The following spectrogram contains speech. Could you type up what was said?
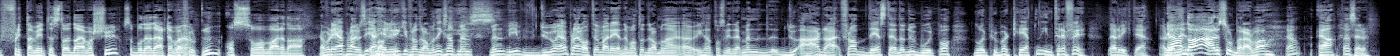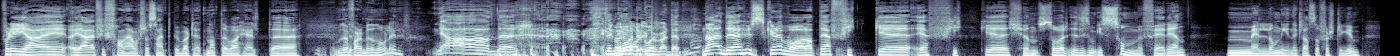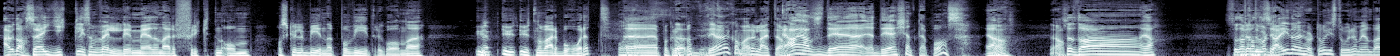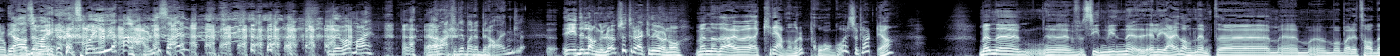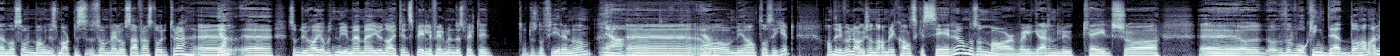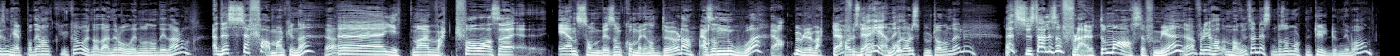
flytta vi til Stord da jeg var sju, så bodde jeg der til jeg var 14, og så var det da Ja, for det Jeg pleier å si, jeg er heller ikke fra Drammen, ikke sant? men, men vi, du og jeg pleier alltid å være enige om at Drammen er ikke sant, og så videre. Men du er der fra det stedet du bor på når puberteten inntreffer. Det er det viktige. Er du Ja, enig? da er det Solbergelva. Ja, Ja. der ser du. Fordi jeg, jeg Fy faen, jeg var så seint i puberteten at det var helt uh, Men du er ferdig med det nå, eller? Ja, det Det går, det går. Nei, det jeg husker, det var at jeg fikk Jeg fikk eh, kjønnshår liksom, i sommerferien mellom 9. klasse og første gym. Da. Så jeg gikk liksom veldig med den der frykten om å skulle begynne på videregående ut, ut, uten å være behåret eh, på kroppen. Det, det kan være leit, ja. Ja, ja altså, det, det kjente jeg på, altså. Ja. Ja. Ja. Så da Ja. Så da det, kan det du var si- deg da jeg hørte noen historier om en der oppe. Ja, det var, det var jævlig seint! Det var meg. Ja. Er ikke det bare bra, egentlig? I det lange løp så tror jeg ikke det gjør noe, men det er jo krevende når det pågår, så klart. Ja. Men eh, eh, siden vi, eller jeg da, nevnte eh, Må bare ta den også. Magnus Martens, som vel også er fra Stord, tror jeg. eh, Ja. eh, som du har jobbet mye med med United, spillefilmen du spilte i 2004 eller noe sånt. Ja. Eh, Ja. Og mye annet også, sikkert. Han driver og lager sånne amerikanske serier, han, sånn Marvel-greier. Sånn Luke Cage og, eh, og, og The Walking Dead. Og han er liksom helt på det. Han kunne ikke ha ordna deg en rolle i noen av de der, da? Ja, det syns jeg faen meg han kunne. Ja. Eh, gitt meg i hvert fall altså, en zombie som kommer inn og dør, da. Altså noe Ja. burde det vært det. Har du det er spurt- jeg enig Har, har du spurt han om det, eller? Jeg syns det er litt sånn flaut å mase for mye. Ja, fordi han, Magnus er nesten på sånn Morten Tyldum-nivå, han.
